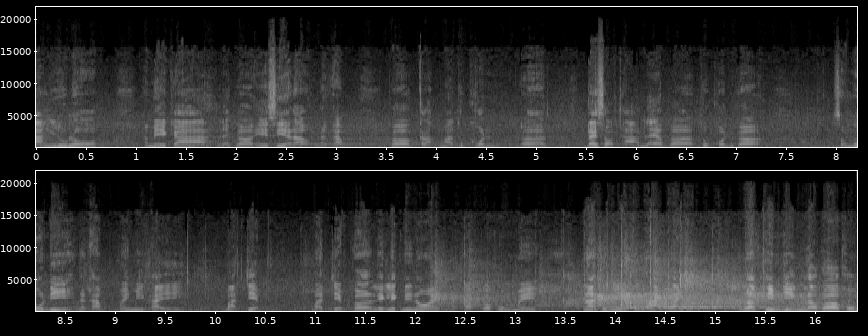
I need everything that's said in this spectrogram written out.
ั้งยุโรป อเมริกาและก็เอเชียเรานะครับ ก็กลับมาทุกคนก็ได้สอบถามแล้วก็ทุกคนก็สมบูรณ์ดีนะครับ ไม่มีใครบาดเจ็บ บาดเจ็บก็เล็กๆ น้อยๆนะครับก็คงไม่น่าจะมีปัญหาอะไรสำหรับทีมหญิงเราก็คง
